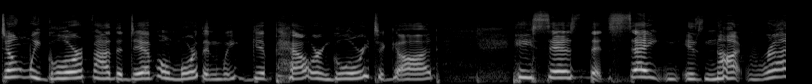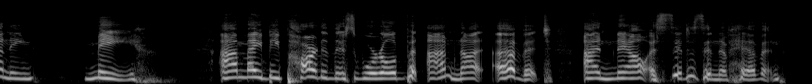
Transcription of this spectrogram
Don't we glorify the devil more than we give power and glory to God? He says that Satan is not running me. I may be part of this world, but I'm not of it. I'm now a citizen of heaven.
